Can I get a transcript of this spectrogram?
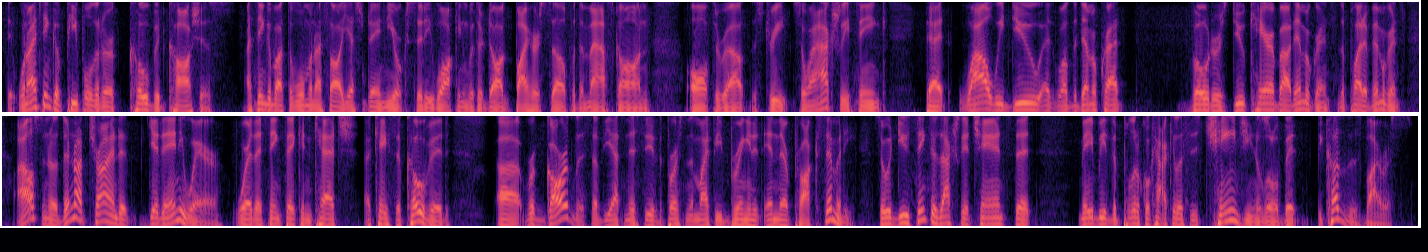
That When I think of people that are COVID cautious, I think about the woman I saw yesterday in New York City walking with her dog by herself with a mask on all throughout the street. So I actually think that while we do, while the Democrat voters do care about immigrants and the plight of immigrants, I also know they're not trying to get anywhere where they think they can catch a case of COVID, uh, regardless of the ethnicity of the person that might be bringing it in their proximity. So, do you think there's actually a chance that maybe the political calculus is changing a little bit because of this virus?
